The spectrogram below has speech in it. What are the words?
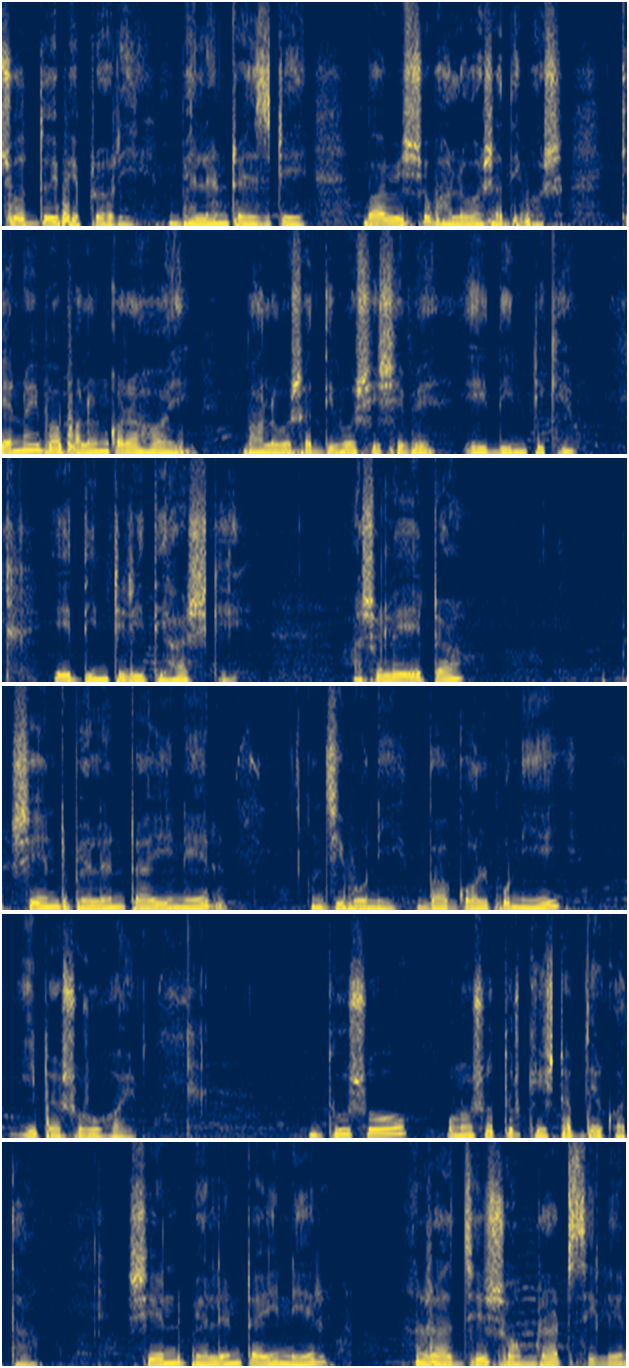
চোদ্দোই ফেব্রুয়ারি, ভ্যালেন্টাইন্স ডে, বা বিশ্ব ভালোবাসা দিবস। কেনই বা পালন করা হয় ভালোবাসার দিবস হিসেবে এই দিনটিকে? এই দিনটির ইতিহাস কী? আসলে এটা সেন্ট ভ্যালেন্টাইনের জীবনী বা গল্প নিয়েই এটা শুরু হয়। দুশো ঊনসত্তর খ্রিস্টাব্দের কথা। সেন্ট ভ্যালেন্টাইনের রাজ্যের সম্রাট ছিলেন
